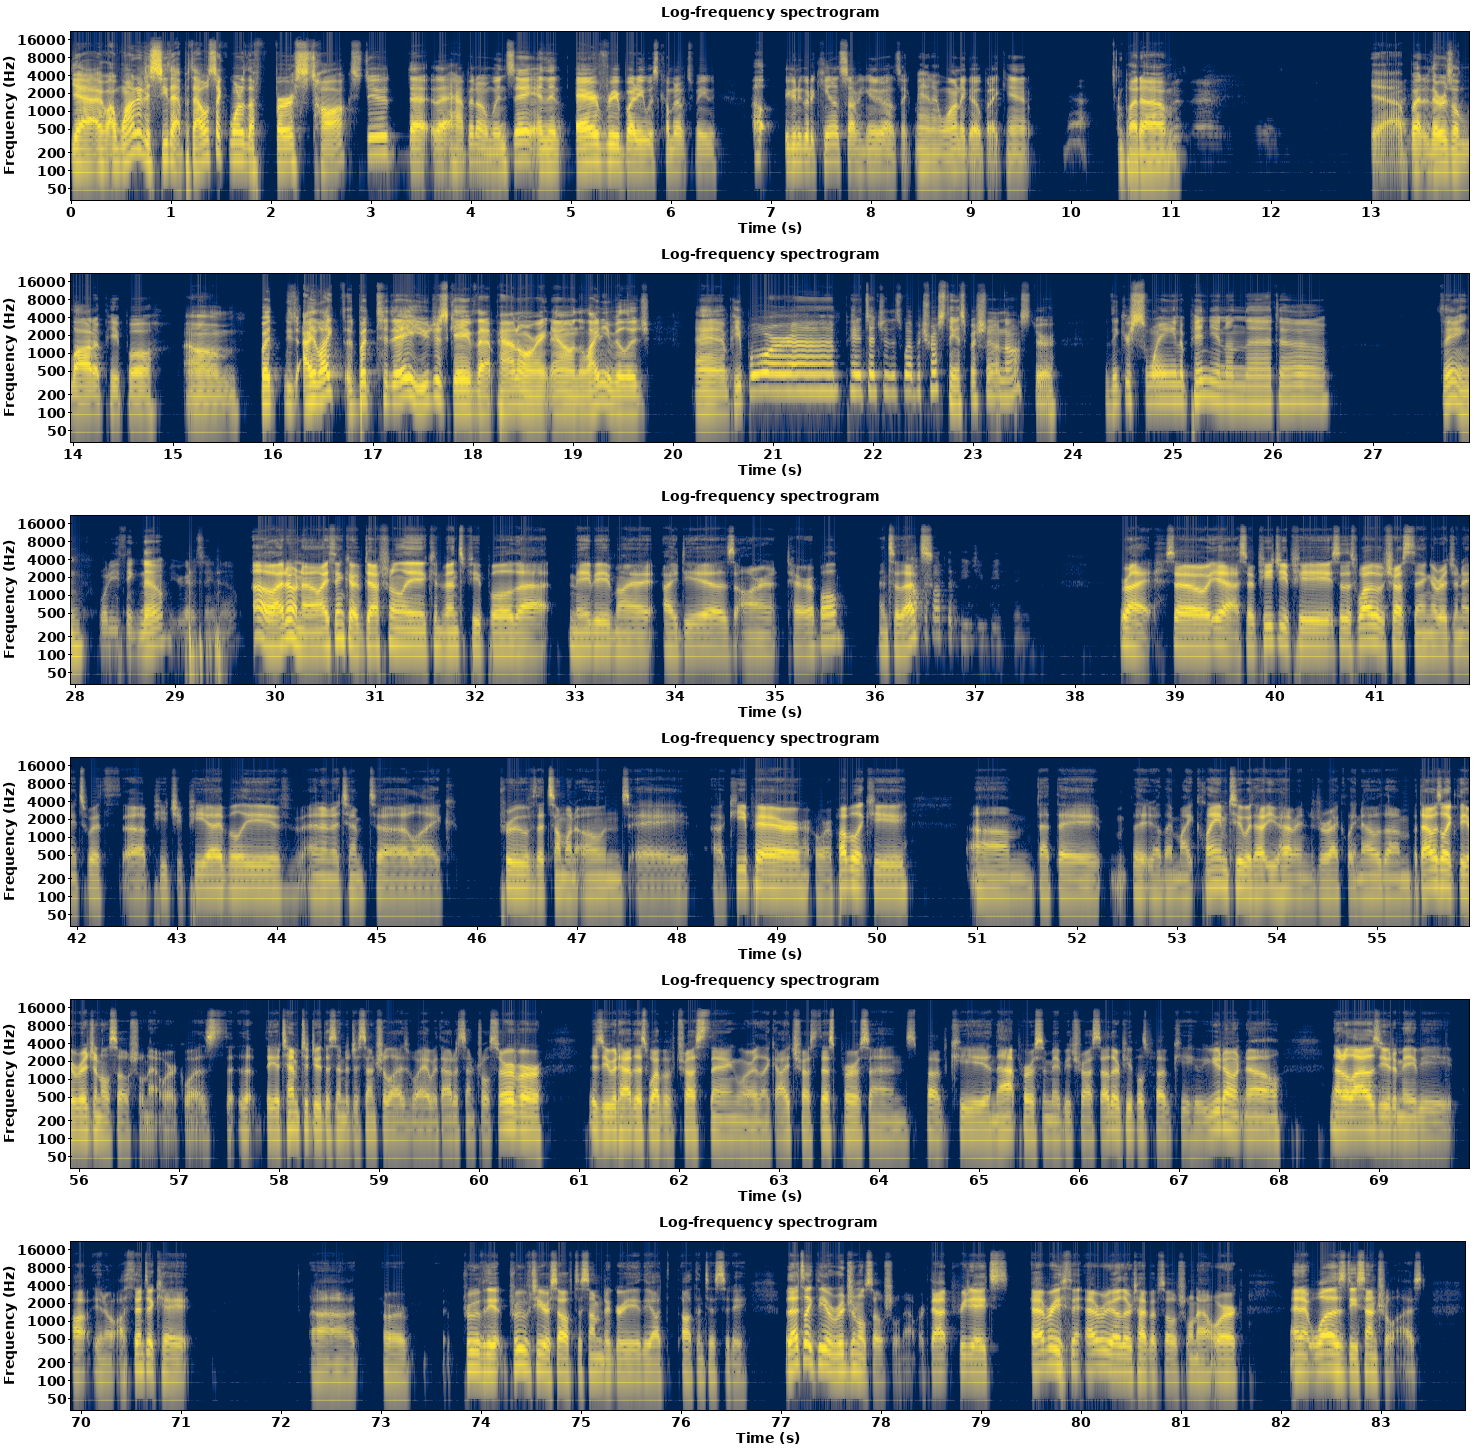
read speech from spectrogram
yeah, I, I wanted to see that, but that was like one of the first talks, dude, that that happened on Wednesday, and then everybody was coming up to me, "Oh, you're gonna go to Keyan's talk? You're gonna go?" I was like, "Man, I want to go, but I can't." Yeah. But um, yeah, but there was a lot of people. Um, but I liked, but today you just gave that panel right now in the Lightning Village, and people are uh, paying attention to this web of trusting, especially on Nostr. I think you're swaying opinion on that uh, thing. What do you think? No, you're gonna say no. Oh, I don't know. I think I've definitely convinced people that maybe my ideas aren't terrible. And so that's Talk about the PGP thing. Right. So yeah. So PGP. So this web of trust thing originates with uh, PGP, I believe, in an attempt to like prove that someone owns a, a key pair or a public key um, that they, they you know they might claim to without you having to directly know them. But that was like the original social network was the, the, the attempt to do this in a decentralized way without a central server. Is you would have this web of trust thing where like I trust this person's pub key and that person maybe trusts other people's pub key who you don't know that allows you to maybe uh, you know authenticate uh, or prove the prove to yourself to some degree the authenticity. But that's like the original social network that predates everything, every other type of social network, and it was decentralized.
